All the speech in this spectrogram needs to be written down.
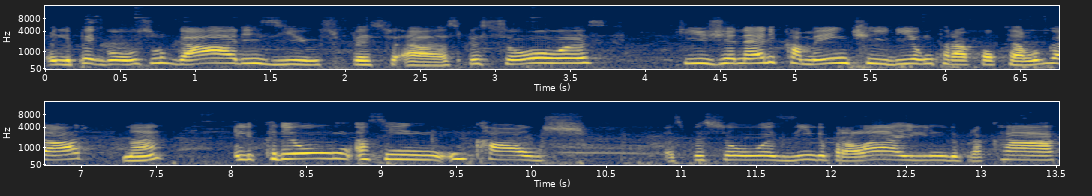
ele pegou os lugares e os, as pessoas que genericamente iriam para qualquer lugar, né? ele criou assim um caos as pessoas indo para lá e indo para cá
